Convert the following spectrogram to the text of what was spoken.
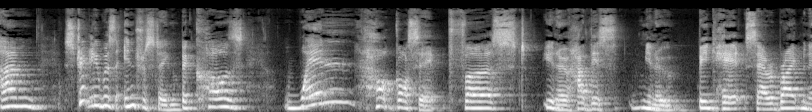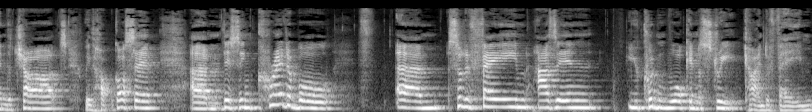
Um, Strictly was interesting because when Hot Gossip first, you know, had this, you know, big hit, Sarah Brightman in the charts with Hot Gossip, um, this incredible um, sort of fame, as in you couldn't walk in the street kind of fame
